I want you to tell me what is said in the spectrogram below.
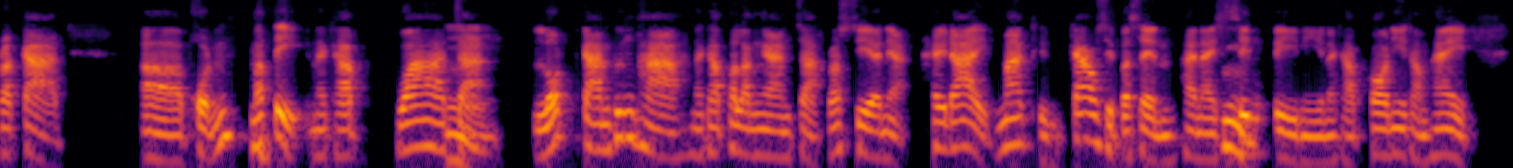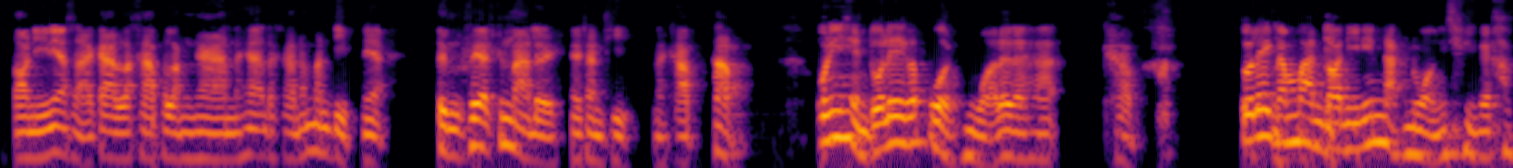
ประกาศเอ่อผลมตินะครับ ว่าจะอืม ลดการพึ่งพานะครับ พลังงานจากรัสเซียเนี่ยให้ได้มากถึง 90%ภายในสิ้นปีนี้นะครับ ก็นี่ทำให้ตอนนี้เนี่ยสถานการณ์ราคาพลังงานนะฮะราคาน้ำมันดิบเนี่ยตึงเครียดขึ้นมาเลยในทันทีนะครับ ครับวันนี้เห็นตัวเลขแล้วปวดหัวเลยนะฮะครับ ตัวเลขน้ำมันตอนนี้นี่หนักหน่วงจริงๆนะครับ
